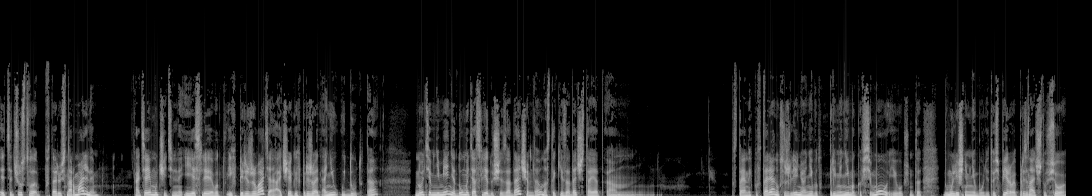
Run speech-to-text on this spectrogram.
эти чувства, повторюсь, нормальны, хотя и мучительны. И если вот их переживать, а человек их переживает, они уйдут, да. Но, тем не менее, думать о следующей задаче, да, у нас такие задачи стоят эм, постоянно их повторяю, но, к сожалению, они вот применимы ко всему, и, в общем-то, думаю, лишним не будет. То есть первое, признать, что все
